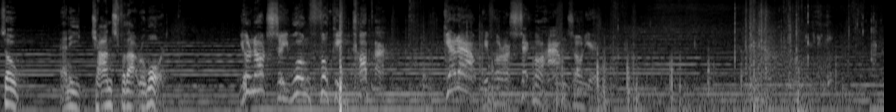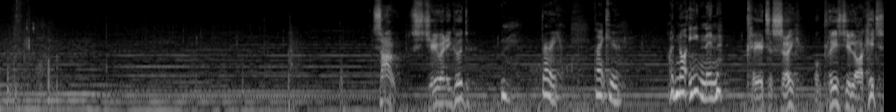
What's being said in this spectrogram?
So, any chance for that reward? You'll not see one fucking copper. Get out before I set my hounds on you. So, stew any good? Very. Thank you. I'd not eaten in. Clear to see. I'm pleased you like it.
